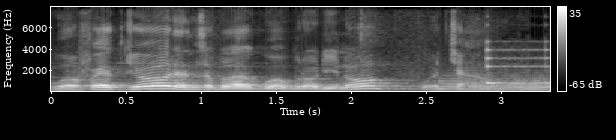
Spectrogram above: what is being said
Gua Vetjo dan sebelah gua Brodino, gua ciao.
